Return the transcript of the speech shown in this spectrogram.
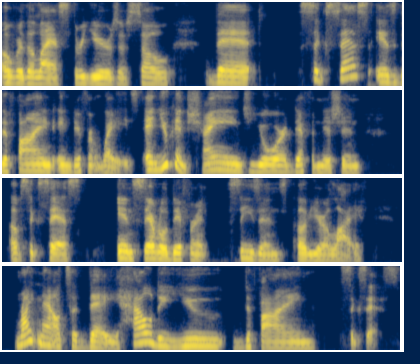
over the last 3 years or so that success is defined in different ways and you can change your definition of success in several different seasons of your life. Right now today, how do you define success?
